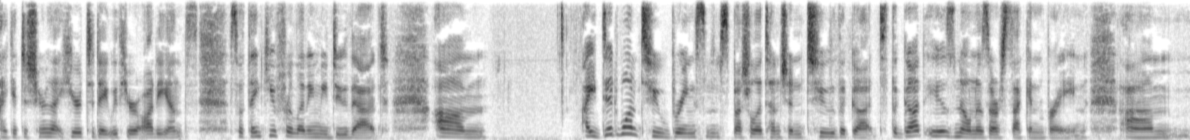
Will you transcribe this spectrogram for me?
I get to share that here today with your audience. So thank you for letting me do that. Um, I did want to bring some special attention to the gut. The gut is known as our second brain. Um,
